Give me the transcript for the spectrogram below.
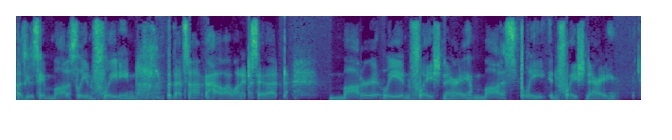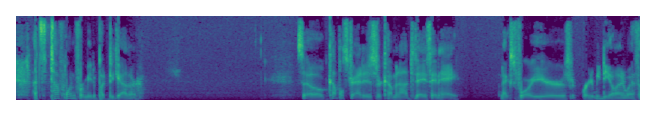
I was going to say modestly inflating, but that's not how I wanted to say that. Moderately inflationary, modestly inflationary. That's a tough one for me to put together. So, a couple strategists are coming out today saying, hey, next four years, we're going to be dealing with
